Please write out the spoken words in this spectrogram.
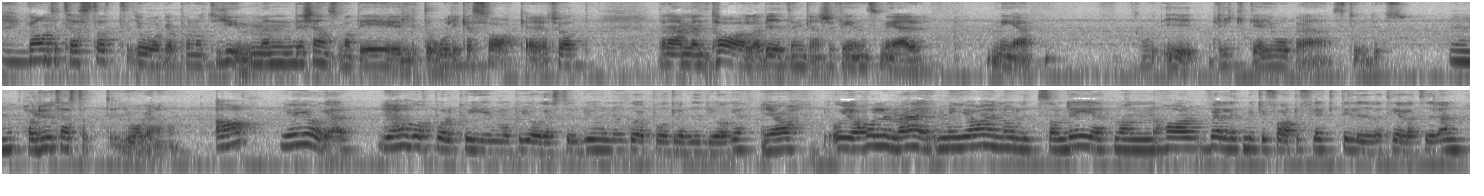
Mm. Jag har inte testat yoga på något gym, men det känns som att det är lite olika saker. Jag tror att den här mentala biten kanske finns mer med i riktiga yogastudios. Mm. Har du testat yoga någon gång? Ja, jag yogar. Jag har gått både på gym och på yogastudio och nu går jag på gravidyoga. Ja. Och jag håller med, men jag är nog lite som dig att man har väldigt mycket fart och fläkt i livet hela tiden.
